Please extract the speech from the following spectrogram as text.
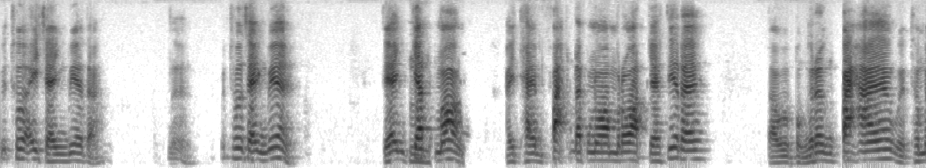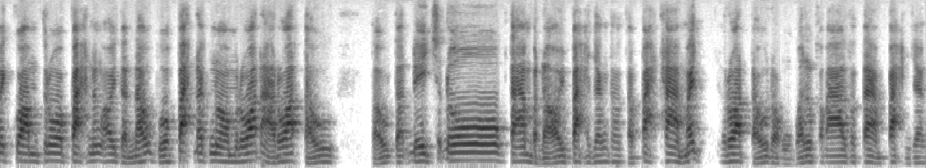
វាធ្វើអីស្រេចវាតាវាធ្វើស្រេចវាតែអញ្ចិត្តហ្មងហើយថែមបកដឹកនាំរដ្ឋចេះទៀតហ៎ តើវាពង្រឹងបកហើយវាធ្វើឲ្យគ្រប់គ្រងបកនឹងឲ្យទៅនៅព្រោះបកដឹកនាំរដ្ឋអារដ្ឋទៅទៅតែដេកស្ដោកតាមបដ ாய் បកអញ្ចឹងទៅតែបកថាម៉េចរដ្ឋទៅរង្វិលក្បាលទៅតាមបកអញ្ចឹង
